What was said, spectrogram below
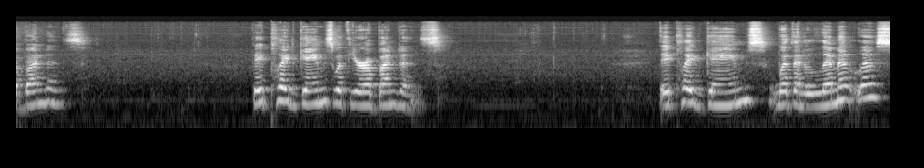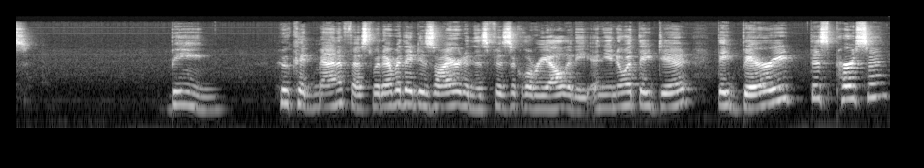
Abundance. They played games with your abundance. They played games with a limitless being who could manifest whatever they desired in this physical reality. And you know what they did? They buried this person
